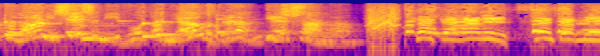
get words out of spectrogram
Takalani Sesemi word aan jou gebring, Eersanna. Takalani Sesemi.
